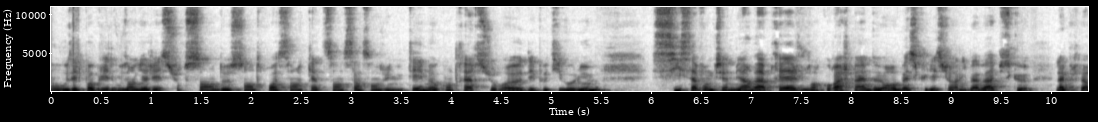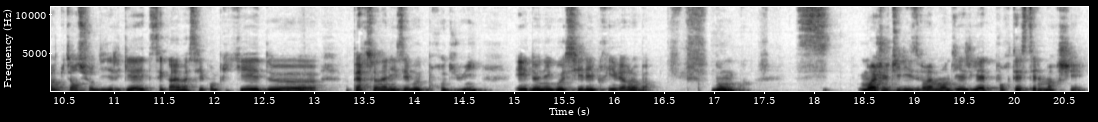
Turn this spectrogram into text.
Vous n'êtes pas obligé de vous engager sur 100, 200, 300, 400, 500 unités, mais au contraire sur des petits volumes. Si ça fonctionne bien, bah après, je vous encourage quand même de rebasculer sur Alibaba, puisque la plupart du temps sur DHgate, c'est quand même assez compliqué de personnaliser votre produit et de négocier les prix vers le bas. Donc, moi j'utilise vraiment DHgate pour tester le marché,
